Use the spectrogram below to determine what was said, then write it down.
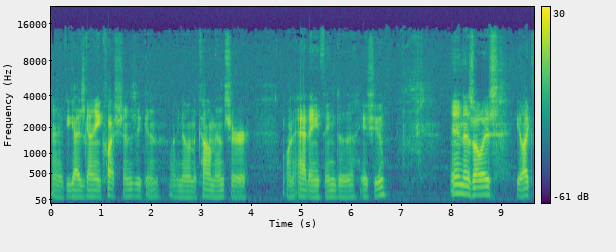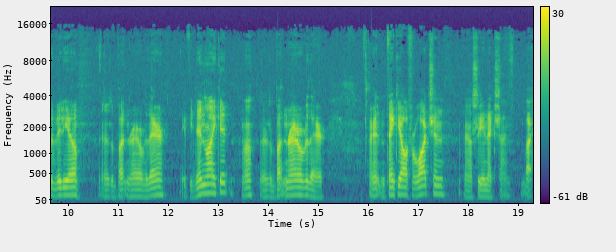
and if you guys got any questions you can let me know in the comments or want to add anything to the issue. And as always, if you like the video, there's a button right over there. If you didn't like it, well, there's a button right over there. Alright, and thank you all for watching, and I'll see you next time. Bye.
